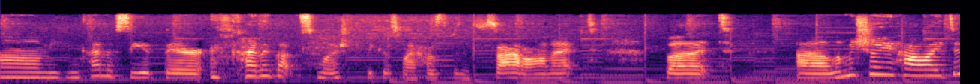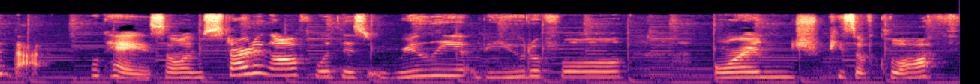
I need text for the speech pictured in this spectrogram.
Um, you can kind of see it there. It kind of got smushed because my husband sat on it, but uh, let me show you how I did that. Okay, so I'm starting off with this really beautiful orange piece of cloth.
